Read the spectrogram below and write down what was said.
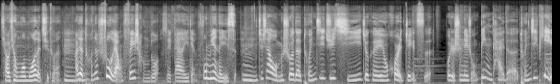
悄悄摸摸的去囤，嗯而且囤的数量非常多，所以带了一点负面的意思。嗯，就像我们说的囤积居奇，就可以用 hoard 这个词，或者是那种病态的囤积癖，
